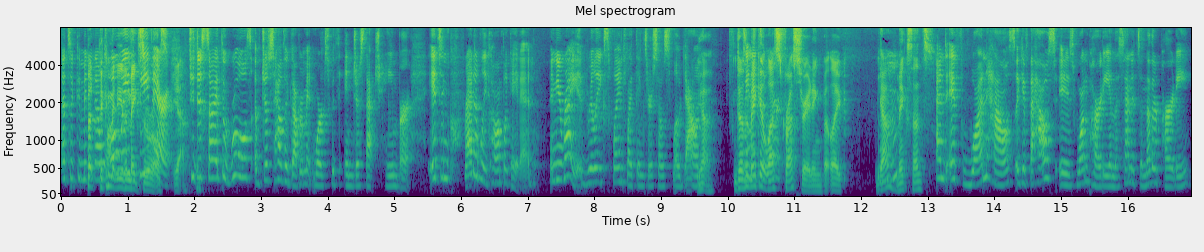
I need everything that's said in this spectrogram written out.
that's a committee But that will committee always be the there yeah. to decide the rules of just how the government works within just that chamber. It's incredibly complicated, and you're right. It really explains why things are so slowed down. yeah. It doesn't mean, make it less miracle. frustrating, but like, yeah, Mm-hmm. makes sense. And if one house, like if the House is one party and the Senate's another party,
